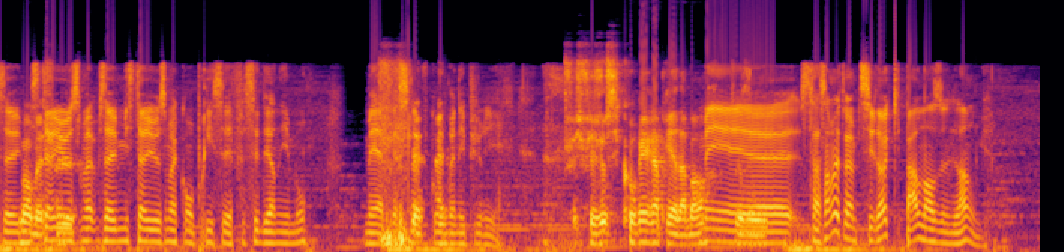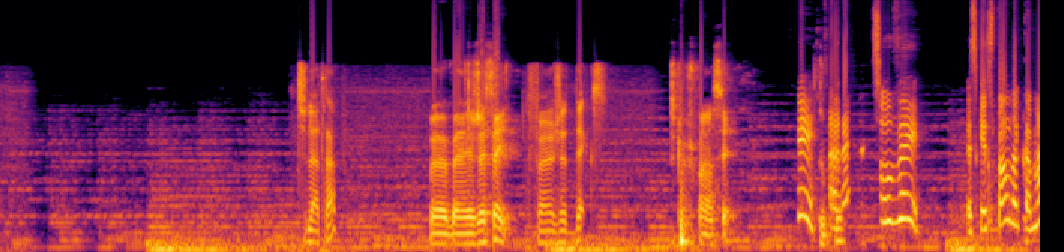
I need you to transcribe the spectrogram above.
vous avez, Bon, ben, mystérieusement, vous avez mystérieusement compris ces, ces derniers mots. Mais après cela, vous comprenez plus rien? Je, fais juste courir après d'abord. Mais euh, ça semble être un petit rat qui parle dans une langue. Tu l'attrapes? Euh, ben, j'essaye. Fais un jet de dex. ce que je pensais. Hé, C'est arrête de te sauver! Est-ce que tu parles de comment?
